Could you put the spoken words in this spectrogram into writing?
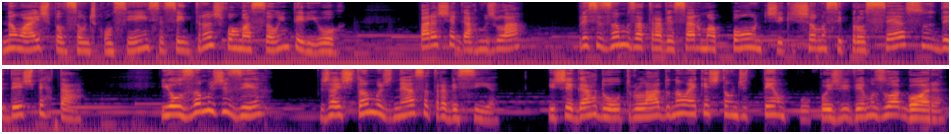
Não há expansão de consciência sem transformação interior. Para chegarmos lá, precisamos atravessar uma ponte que chama-se processo de despertar. E ousamos dizer, já estamos nessa travessia e chegar do outro lado não é questão de tempo, pois vivemos o agora.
